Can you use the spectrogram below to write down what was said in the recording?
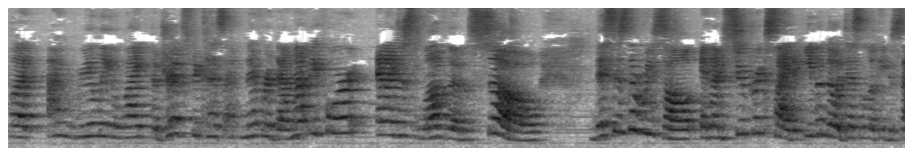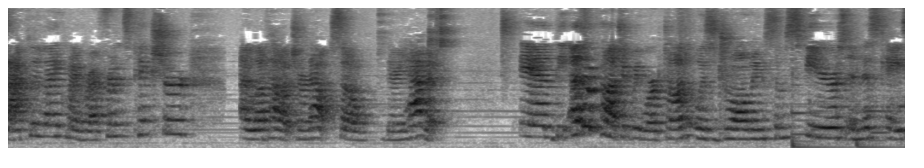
But I really like the drips because I've never done that before and I just love them. So this is the result and I'm super excited, even though it doesn't look exactly like my reference picture. I love how it turned out, so there you have it. And the other project we worked on was drawing some spheres, in this case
